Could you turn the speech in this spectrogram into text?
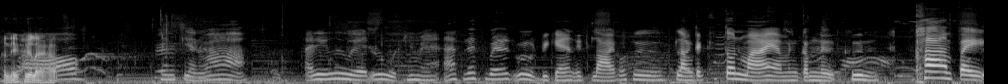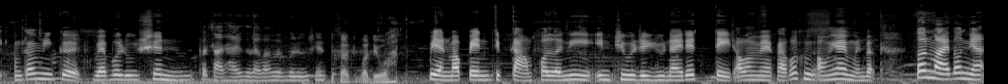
อันนี้คืออะไรครับ มันเขียนว่า อันนี้คือ West Root ใช่ไหม As this West Root began its life ก็คือหลังจากที่ต้นไม้อะมันกำเนิดขึ้น ข้ามไปมันก็มีเกิด revolution ภาษาไทยคืออะไรวะ revolution การปฏิวัติ เปลี่ยนมาเป็น 13 colony into the United States of America ก็คือเอาง่ายๆเหมือนแบบต้นไม้ต้นเนี้ย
